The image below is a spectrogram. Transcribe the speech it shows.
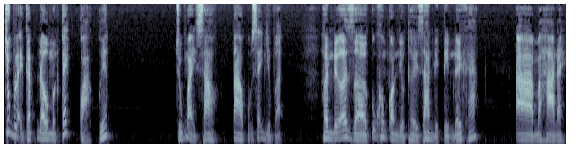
Trúc lại gật đầu một cách quả quyết. Chúng mày sao, tao cũng sẽ như vậy. Hơn nữa giờ cũng không còn nhiều thời gian để tìm nơi khác. À mà Hà này,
